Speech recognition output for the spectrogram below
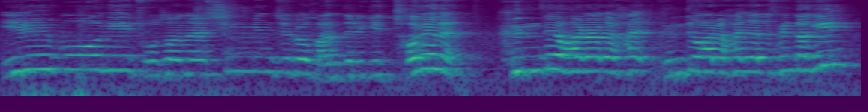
일본이 조선을 식민지로 만들기 전에는 근대화를 할 근대화를 하려는 생각이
